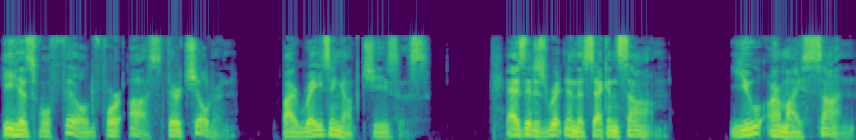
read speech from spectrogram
he has fulfilled for us their children by raising up jesus. As it is written in the second psalm you are my son.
